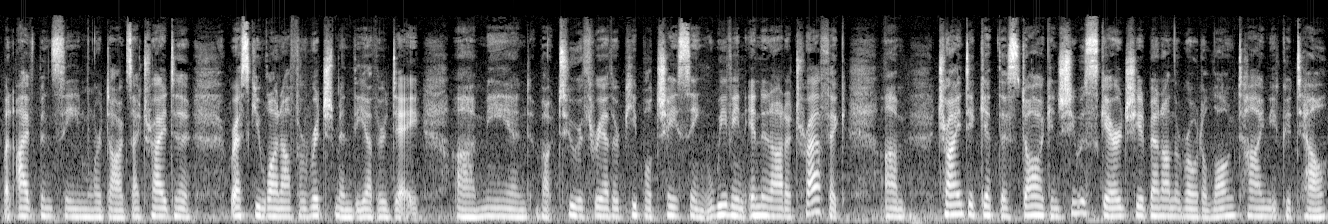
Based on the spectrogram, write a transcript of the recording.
But I've been seeing more dogs. I tried to rescue one off of Richmond the other day. Uh, me and about two or three other people chasing, weaving in and out of traffic, um, trying to get this dog, and she was scared. She had been on the road a long time, you could tell,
